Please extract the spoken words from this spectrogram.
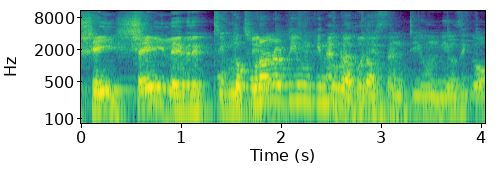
সেই সেই লেভেলের টিউন এত পুরানো tune কিন্তু কম্পোজিশন টিউন মিউজিক ও।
